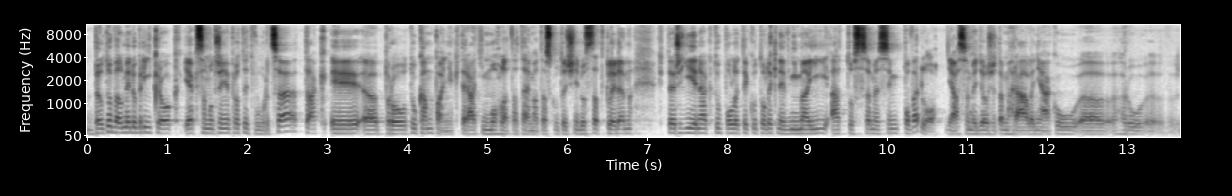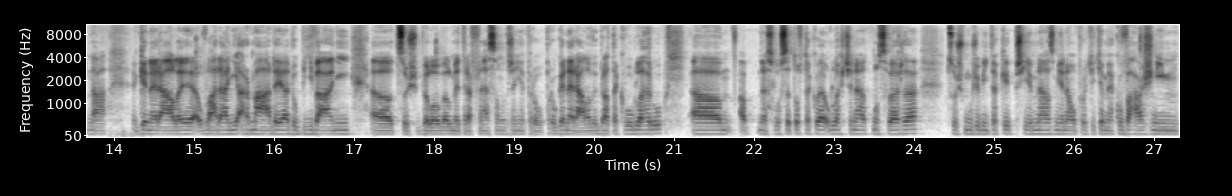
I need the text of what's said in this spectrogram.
byl to velmi dobrý krok, jak samozřejmě samozřejmě pro ty tvůrce, tak i eh, pro tu kampaň, která tím mohla ta témata skutečně dostat k lidem, kteří jinak tu politiku tolik nevnímají a to se myslím povedlo. Já jsem viděl, že tam hráli nějakou uh, hru eh, na generály, ovládání armády a dobývání, uh, což bylo velmi trefné samozřejmě pro, pro generála vybrat takovouhle hru uh, a neslo se to v takové odlehčené atmosféře, což může být taky příjemná změna oproti těm jako vážným,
